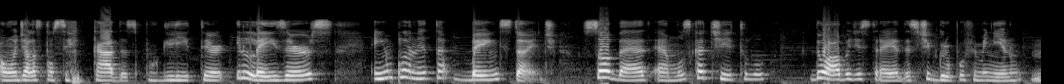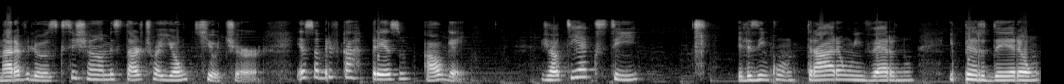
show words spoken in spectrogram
Onde elas estão cercadas por glitter e lasers em um planeta bem distante. So Bad é a música título do álbum de estreia deste grupo feminino maravilhoso que se chama Start a Young Culture e é sobre ficar preso a alguém. Já o TXT, eles encontraram o inverno e perderam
